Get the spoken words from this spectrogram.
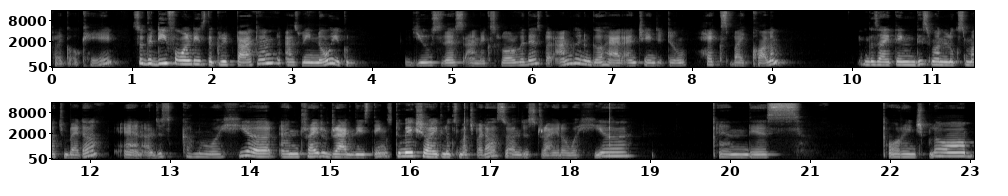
Click OK. So the default is the grid pattern. As we know you could use this and explore with this but I'm going to go ahead and change it to hex by column because I think this one looks much better. And I'll just come over here and try to drag these things to make sure it looks much better. So I'll just drag it over here. And this orange blob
